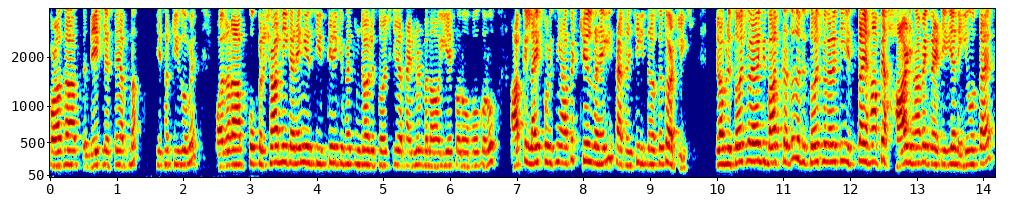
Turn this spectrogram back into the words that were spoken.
थोड़ा सा देख लेते हैं अपना. ये सब चीज़ों में। और जरा आपको परेशान नहीं करेंगे इस चीज़ के लिए कि भाई तुम जाओ रिसर्च के लिए असाइनमेंट बनाओ, ये करो, वो करो, आपकी लाइफ थोड़ी सी यहाँ पे चिल रहेगी फैकल्टी की तरफ़ से तो एटलीस्ट जब आप रिसर्च वगैरह की बात करते हो तो रिसर्च वगैरह के लिए इतना यहाँ पे हार्ड यहाँ पे क्राइटेरिया नहीं होता है।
